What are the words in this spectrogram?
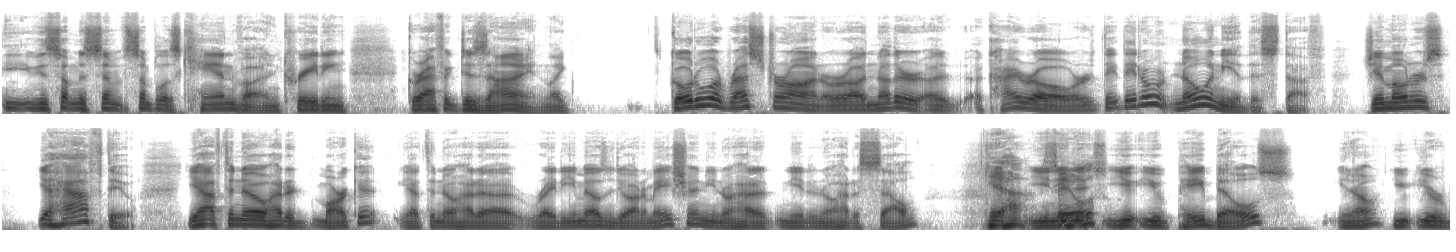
even something as sim- simple as Canva and creating graphic design. Like, go to a restaurant or another a, a chiro, or they they don't know any of this stuff. Gym owners. You have to. You have to know how to market. You have to know how to write emails and do automation. You know how to need to know how to sell. Yeah, You sales. need to, you you pay bills. You know, you you're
